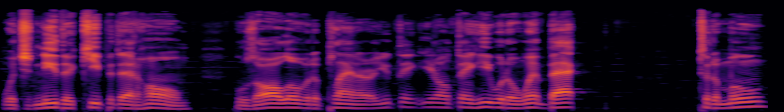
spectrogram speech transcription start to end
which neither keep it at home, who's all over the planet, or you think you don't think he would have went back to the moon?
